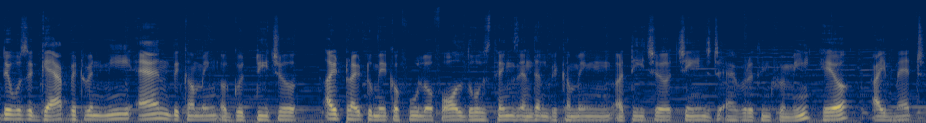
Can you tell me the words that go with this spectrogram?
there was a gap between me and becoming a good teacher I tried to make a fool of all those things, and then becoming a teacher changed everything for me. Here, I met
